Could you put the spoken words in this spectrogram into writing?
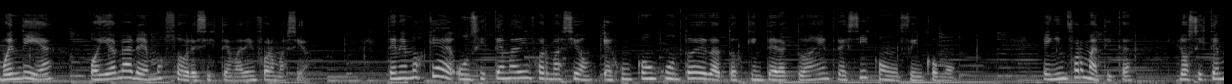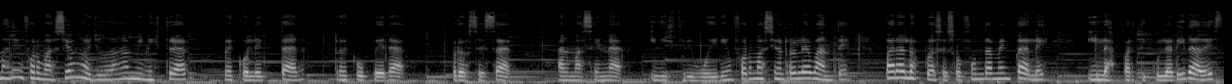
Buen día, hoy hablaremos sobre sistema de información. Tenemos que un sistema de información es un conjunto de datos que interactúan entre sí con un fin común. En informática, los sistemas de información ayudan a administrar, recolectar, recuperar, procesar, almacenar y distribuir información relevante para los procesos fundamentales y las particularidades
